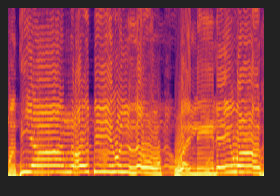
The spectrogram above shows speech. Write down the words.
റബി റബിഉല്ലോ വലിയിലെ വാഹ.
